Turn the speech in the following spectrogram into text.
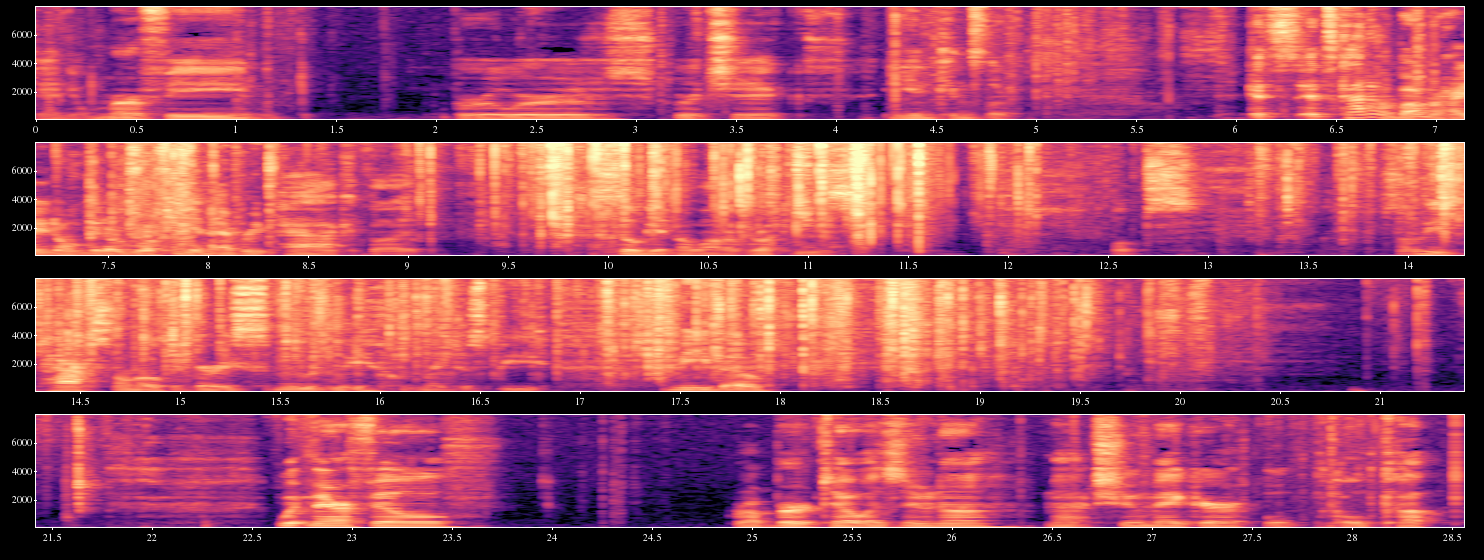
Daniel Murphy, Brewers, Grichuk, Ian Kinsler. It's it's kind of a bummer how you don't get a rookie in every pack, but still getting a lot of rookies. Whoops. Some of these packs don't open very smoothly. It might just be me, though. Whit Merrifield, Roberto Azuna, Matt Shoemaker, oh, Gold Cup,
